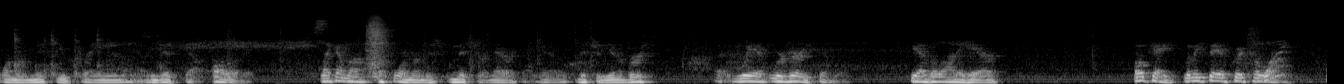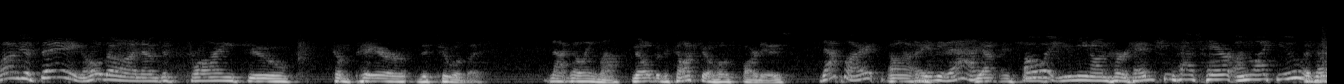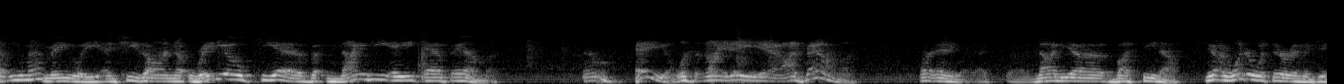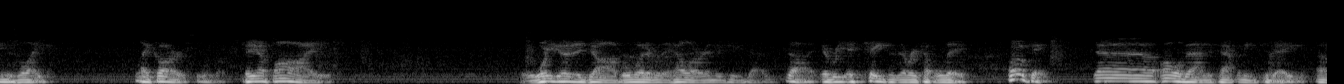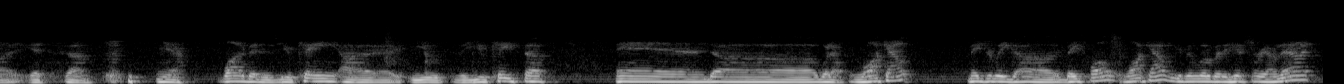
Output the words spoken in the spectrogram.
former Miss Ukraine, know, just all of it. Like I'm a, a former Mr. America, you know, Mr. Universe. Uh, we have, we're very similar. She has a lot of hair. Okay, let me say a quick hello. What? I'm just saying. Hold on. I'm just trying to compare the two of us. Not going well. No, but the talk show host part is. That part. Uh, I'll give you that. Yeah, and she's, Oh wait, you mean on her head she has hair unlike you? Is that what you meant? Mainly, and she's on Radio Kiev 98 FM. Oh. Hey, listen, 98 FM. Uh, anyway, that's uh, Nadia Vasina. You know, I wonder what their imaging is like. Like ours. KFI. Way to the job, or whatever the hell our imaging does. Uh, every It changes every couple of days. Okay. Uh, all of that is happening today. Uh, it's, um, yeah, a lot of it is UK, uh, U, the UK stuff. And uh, what else? Lockout, Major League uh, Baseball lockout. We'll give you a little bit of history on that.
